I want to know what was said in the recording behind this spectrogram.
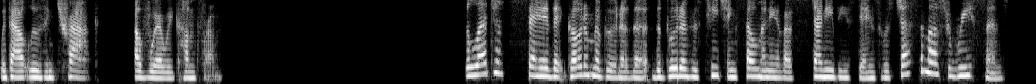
without losing track of where we come from. The legends say that Gautama Buddha, the, the Buddha whose teaching so many of us study these days, was just the most recent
